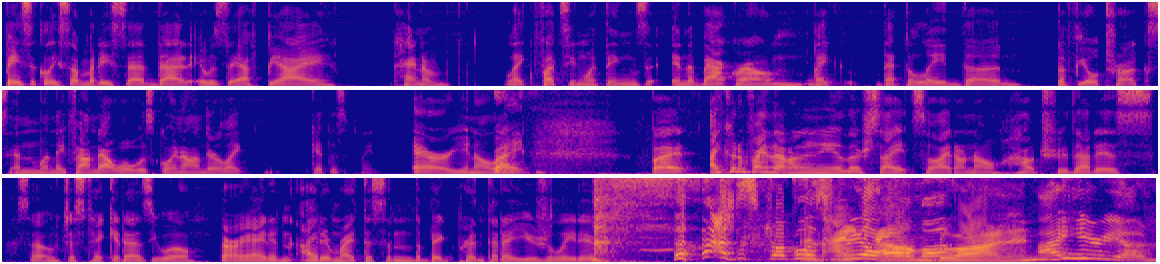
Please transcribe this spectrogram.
basically somebody said that it was the FBI kind of like futzing with things in the background, like that delayed the the fuel trucks. And when they found out what was going on, they're like, "Get this plane air," you know, like Right. but I couldn't find that on any other site, so I don't know how true that is. So just take it as you will. Sorry, I didn't I didn't write this in the big print that I usually do. the struggle and is I am Alma. blind. I hear you.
